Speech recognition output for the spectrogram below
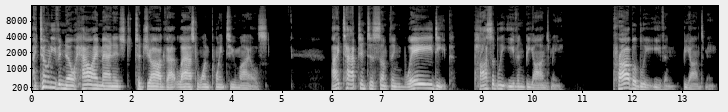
I don't even know how I managed to jog that last 1.2 miles. I tapped into something way deep, possibly even beyond me. Probably even beyond me.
